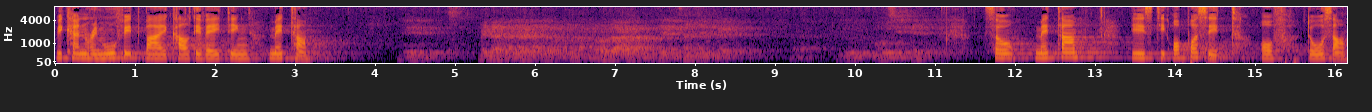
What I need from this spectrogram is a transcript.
We can remove it by cultivating metta. So, metta is the opposite of dosa.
